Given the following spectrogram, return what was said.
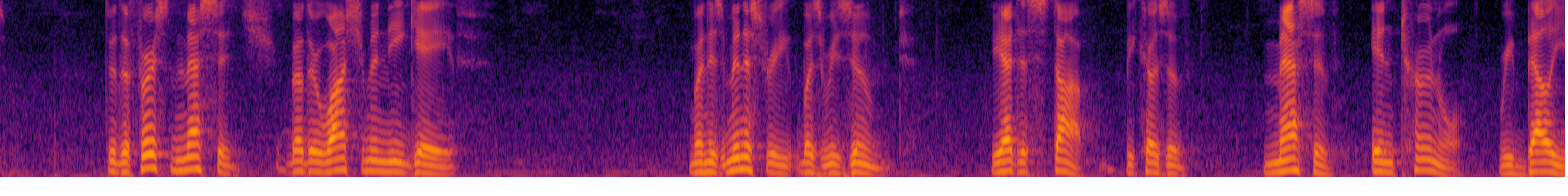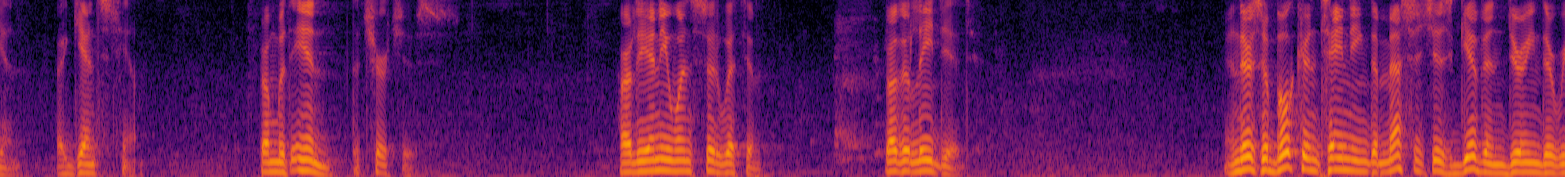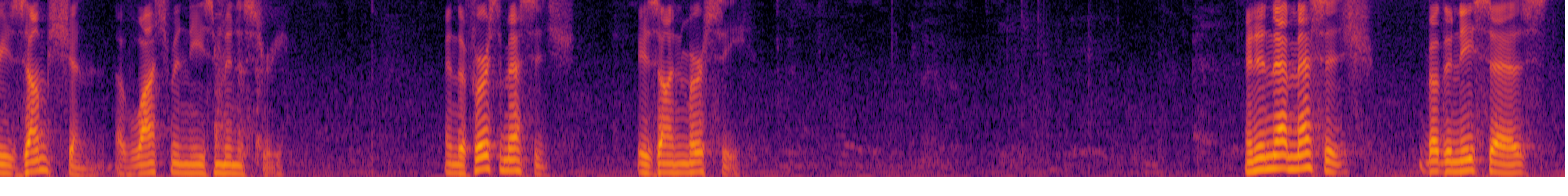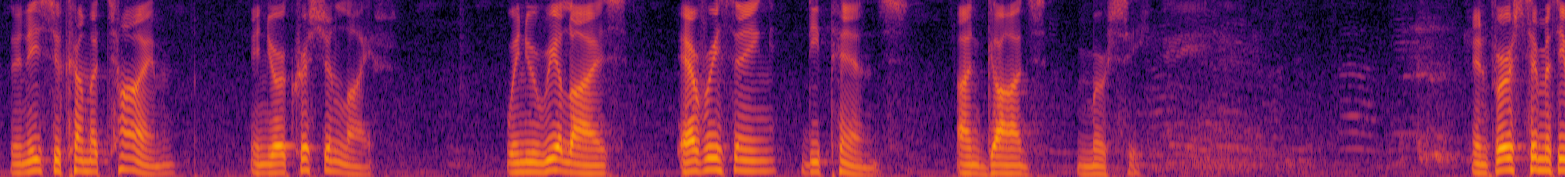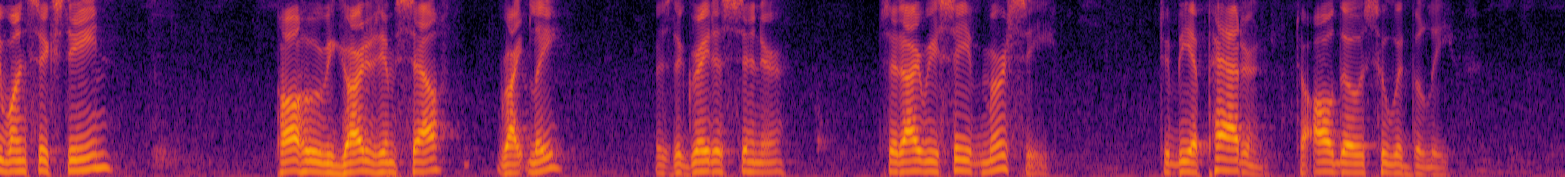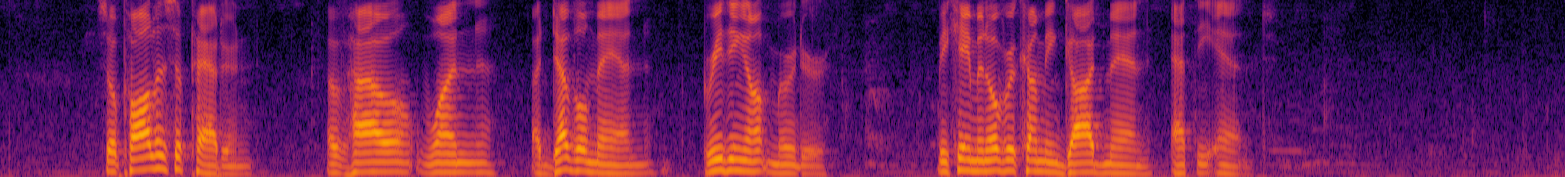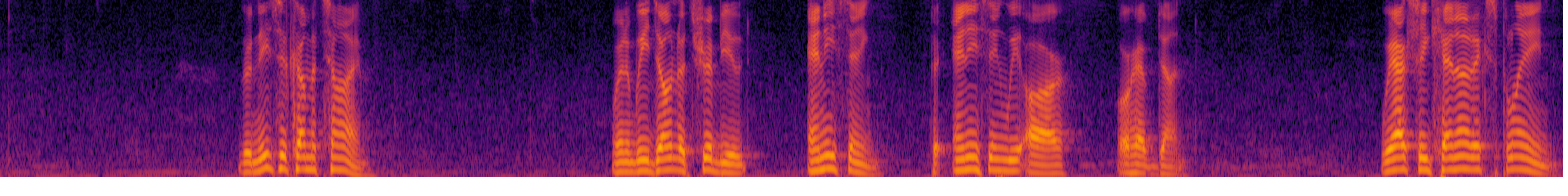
to the first message Brother Watchman Nee gave when his ministry was resumed. He had to stop because of massive internal rebellion against him from within the churches. Hardly anyone stood with him. Brother Lee did. And there's a book containing the messages given during the resumption of Watchman Nee's ministry. And the first message is on mercy. And in that message, Brother Nee says there needs to come a time in your Christian life when you realize everything depends on God's mercy. In 1 Timothy 1:16, Paul who regarded himself rightly as the greatest sinner said I received mercy to be a pattern to all those who would believe. So Paul is a pattern of how one a devil man breathing out murder became an overcoming God man at the end. There needs to come a time when we don't attribute anything to anything we are or have done. We actually cannot explain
